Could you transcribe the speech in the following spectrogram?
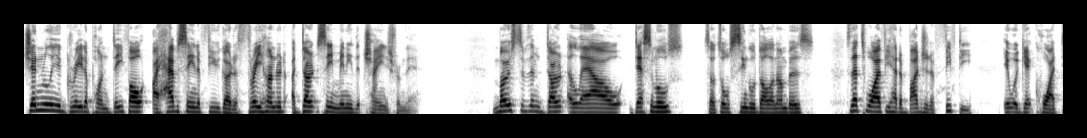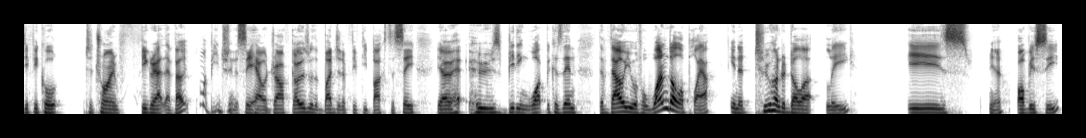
generally agreed upon default. I have seen a few go to 300. I don't see many that change from there. Most of them don't allow decimals, so it's all single dollar numbers. So that's why if you had a budget of 50, it would get quite difficult to try and figure out that value. It might be interesting to see how a draft goes with a budget of 50 bucks to see, you know, who's bidding what because then the value of a $1 player in a $200 league is, you know, obviously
